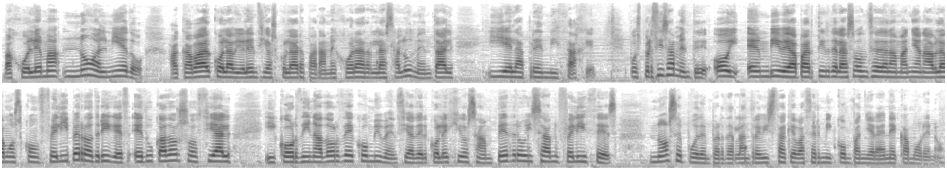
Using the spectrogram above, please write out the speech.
bajo el lema No al miedo, acabar con la violencia escolar para mejorar la salud mental y el aprendizaje. Pues precisamente hoy en Vive a partir de las 11 de la mañana hablamos con Felipe Rodríguez, educador social y coordinador de convivencia del Colegio San Pedro y San Felices. No se pueden perder la entrevista que va a hacer mi compañera Eneca Moreno.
